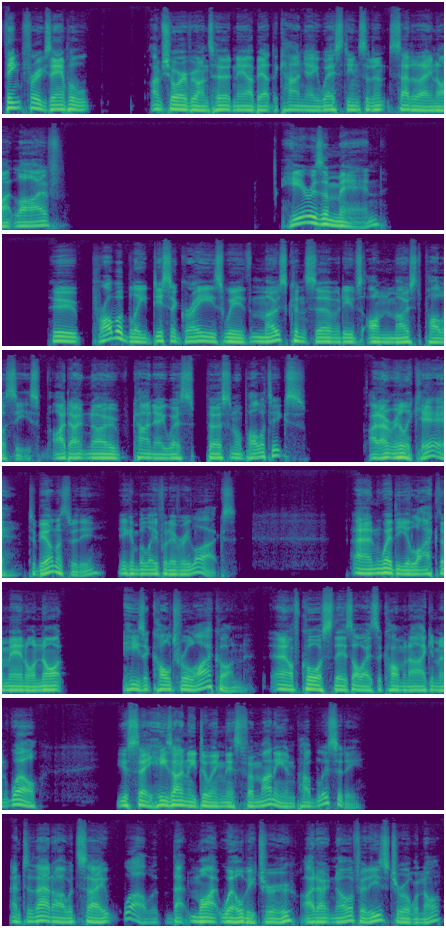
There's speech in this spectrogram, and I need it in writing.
Think, for example, I'm sure everyone's heard now about the Kanye West incident, Saturday Night Live. Here is a man who probably disagrees with most conservatives on most policies. I don't know Kanye West's personal politics. I don't really care, to be honest with you. He can believe whatever he likes. And whether you like the man or not, he's a cultural icon. And of course, there's always a common argument well, you see, he's only doing this for money and publicity. And to that, I would say, well, that might well be true. I don't know if it is true or not,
